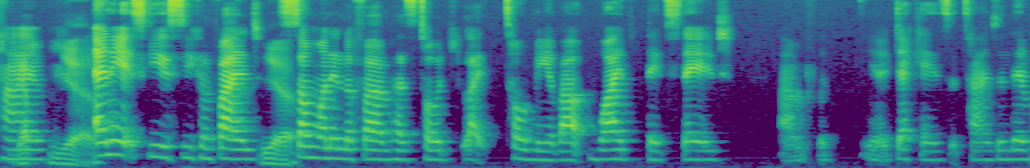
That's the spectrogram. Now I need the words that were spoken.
time. Yeah. Any excuse you can find, Yeah. someone in the firm has told like told me about why they'd stayed um, for you know decades at times, and they're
